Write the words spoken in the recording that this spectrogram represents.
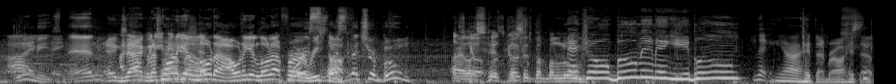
boomies, man? Exactly. That's we why I want to get to- loadout. I want to get loadout for a restock. where's Metro Boom? All right, go, let's hit, let's go. let's hit the balloon. Metro booming, Maggie boom. Yeah, I hit that, bro. I hit that.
